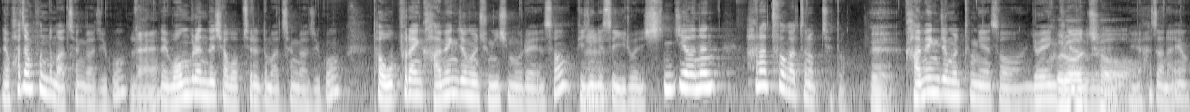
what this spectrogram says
네, 화장품도 마찬가지고 네. 네, one brand shop 업체들도 마찬가지고 다 오프라인 가맹점을 중심으로 해서 비즈니스 음. 이루어져 심지어는 하나투어 같은 업체도 예. 가맹점을 통해서 여행 그렇죠. 계약을 예, 하잖아요.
